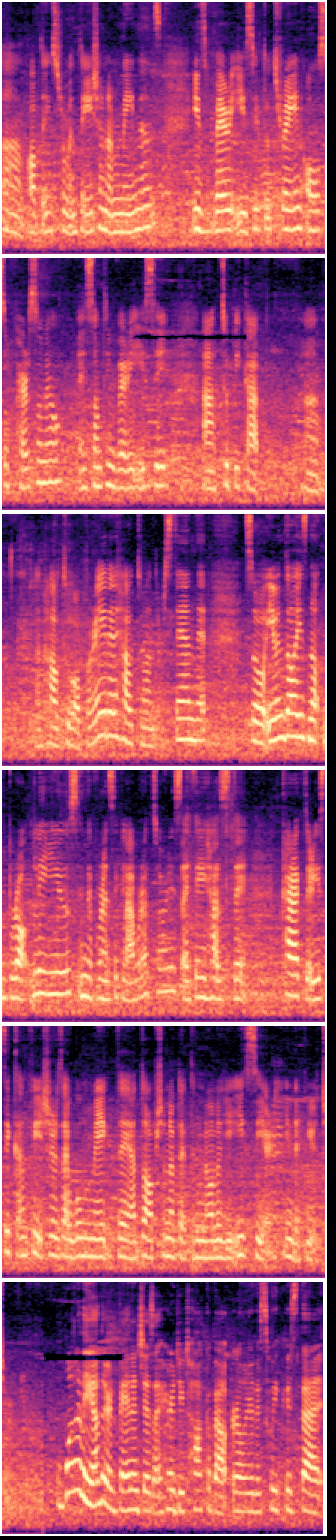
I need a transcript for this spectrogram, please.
um, of the instrumentation and maintenance. It's very easy to train. Also, personnel is something very easy uh, to pick up um, and how to operate it, how to understand it. So even though it's not broadly used in the forensic laboratories, I think it has the characteristics and features that will make the adoption of the technology easier in the future. One of the other advantages I heard you talk about earlier this week is that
